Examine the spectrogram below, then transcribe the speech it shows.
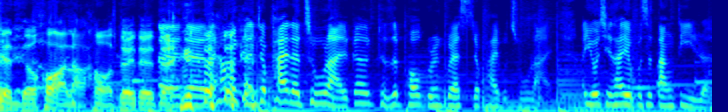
演的话啦，哈，对 对对，对对对，他们可能就拍得出来，跟可是 Paul Greengrass 就拍不出来，尤其他又不是当地人，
